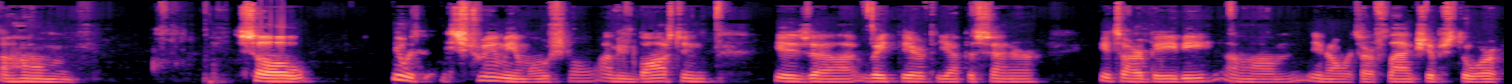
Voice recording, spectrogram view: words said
Um, so it was extremely emotional. I mean, Boston is uh, right there at the epicenter. It's our baby. Um, you know, it's our flagship store.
